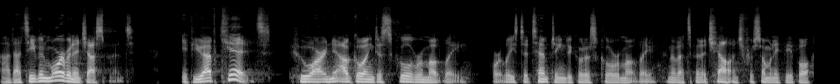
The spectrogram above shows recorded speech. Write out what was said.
uh, that's even more of an adjustment. If you have kids who are now going to school remotely, or at least attempting to go to school remotely, I know that's been a challenge for so many people,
